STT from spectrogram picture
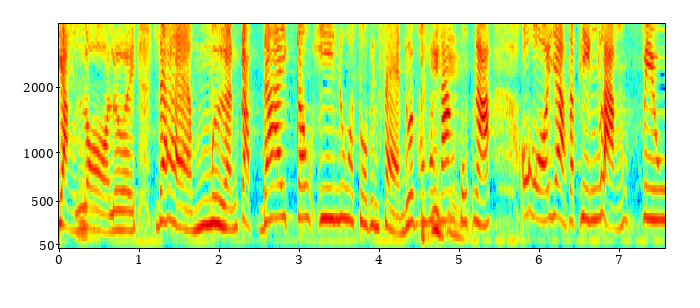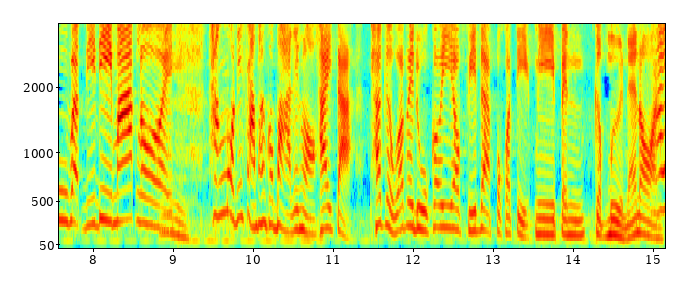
อย่างหล่อเลย แต่เหมือนกับได้เก้าอี้นวดตัวเป็นแสนด้วยเพราะว่านั่งปุ๊บนะ โอ้โหอยากจะพิงหลังฟิลแบบนี้ดีมากเลย อืม ทั้งหมดนี่3,000 กว่าบาทเองเหรอ ใช่จ้ะ ถ้าเกิดว่าไปดูเก้าอี้ออฟฟิศอะปกติมีเป็นเกือบหมื่นแน่นอน ใช่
